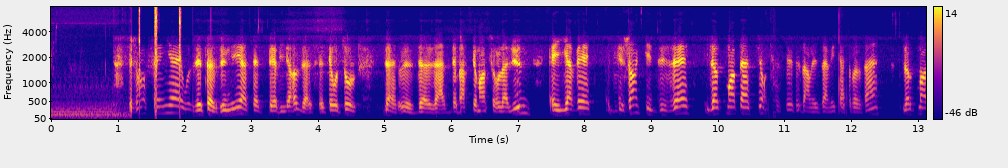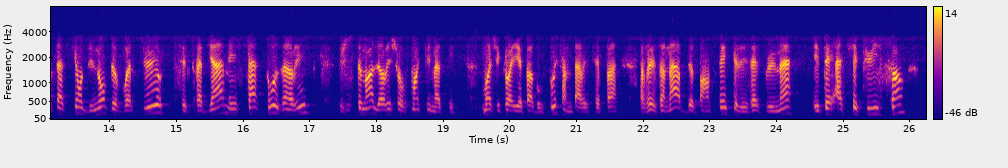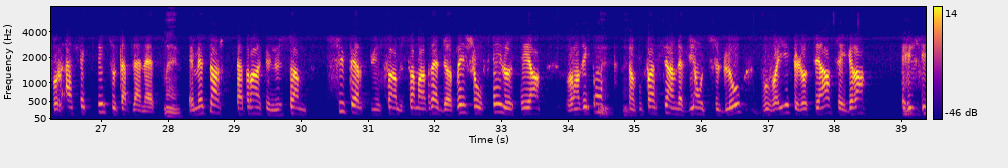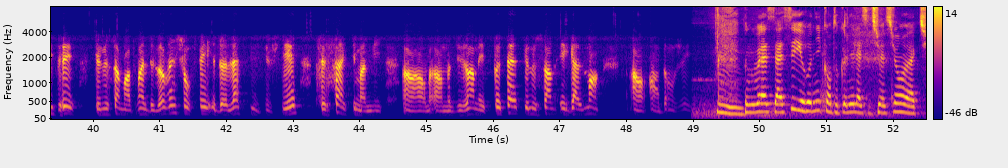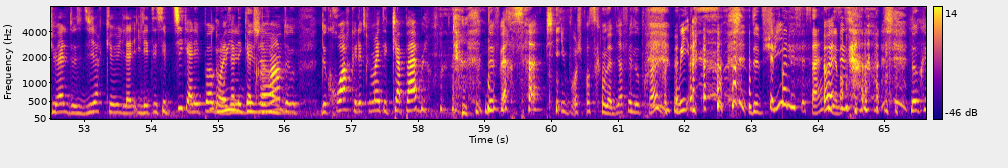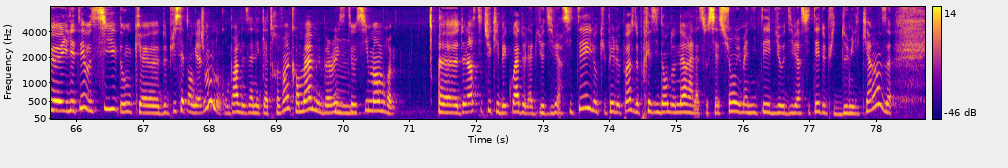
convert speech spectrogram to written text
J'enseignais aux États-Unis à cette période, c'était autour la débarquement sur la Lune, et il y avait des gens qui disaient l'augmentation, c'était dans les années 80, l'augmentation du nombre de voitures, c'est très bien, mais ça cause un risque, justement, le réchauffement climatique. Moi, je n'y croyais pas beaucoup, ça ne me paraissait pas raisonnable de penser que les êtres humains étaient assez puissants pour affecter toute la planète. Et maintenant, j'apprends que nous sommes super puissants. Nous sommes en train de réchauffer l'océan. Vous vous rendez compte? Quand vous passez en avion au-dessus de l'eau, vous voyez que l'océan, c'est grand. Et l'idée que nous sommes en train de le réchauffer et de l'acidifier, c'est ça qui m'a mis en, en me disant, mais peut-être que nous sommes également en, en danger. Hmm. Donc voilà, c'est assez ironique quand on connaît la situation euh, actuelle de se dire qu'il a- il était sceptique à l'époque, dans les années déjà. 80, de, de croire que l'être humain était capable de faire ça. Puis bon, je pense qu'on a bien fait nos preuves Oui, c'est depuis. pas nécessaire. Ouais, c'est ça. Donc euh, il était aussi, donc euh, depuis cet engagement, donc on parle des années 80 quand même, Uber Eats Mm. était aussi membre euh, de l'Institut québécois de la biodiversité. Il occupait le poste de président d'honneur à l'association Humanité et Biodiversité depuis 2015.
